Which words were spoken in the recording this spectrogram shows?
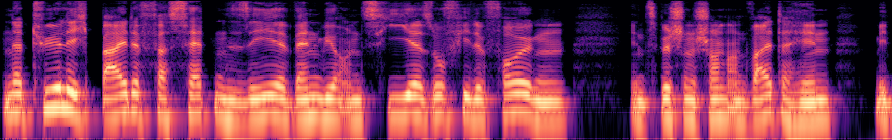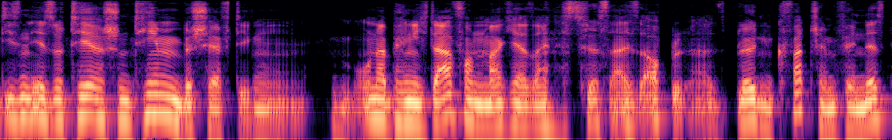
natürlich beide Facetten sehe, wenn wir uns hier so viele Folgen inzwischen schon und weiterhin mit diesen esoterischen Themen beschäftigen. Unabhängig davon mag ja sein, dass du das alles auch als blöden Quatsch empfindest.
